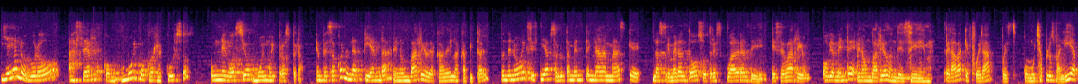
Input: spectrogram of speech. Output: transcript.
Y ella logró hacer con muy pocos recursos un negocio muy, muy próspero. Empezó con una tienda en un barrio de acá de la capital, donde no existía absolutamente nada más que las primeras dos o tres cuadras de ese barrio. Obviamente era un barrio donde se esperaba que fuera pues con mucha plusvalía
